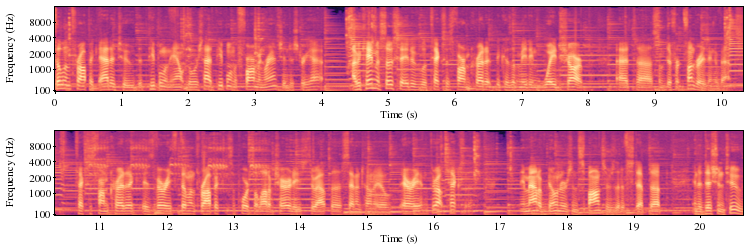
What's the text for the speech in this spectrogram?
philanthropic attitude that people in the outdoors had, people in the farm and ranch industry had. I became associated with Texas Farm Credit because of meeting Wade Sharp at uh, some different fundraising events. Texas Farm Credit is very philanthropic and supports a lot of charities throughout the San Antonio area and throughout Texas. The amount of donors and sponsors that have stepped up in addition to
